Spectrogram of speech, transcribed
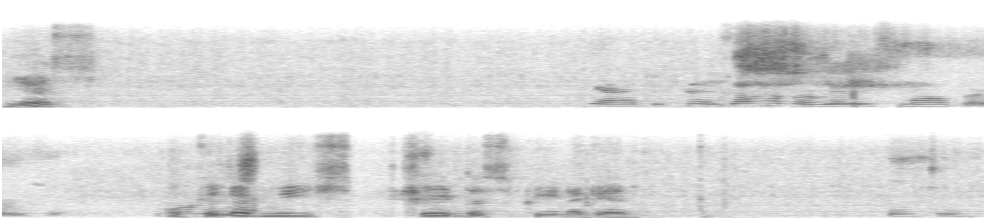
Yes. Yeah, because I have a really small version. It's Okay, only let me sh- share the screen again. Thank you.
